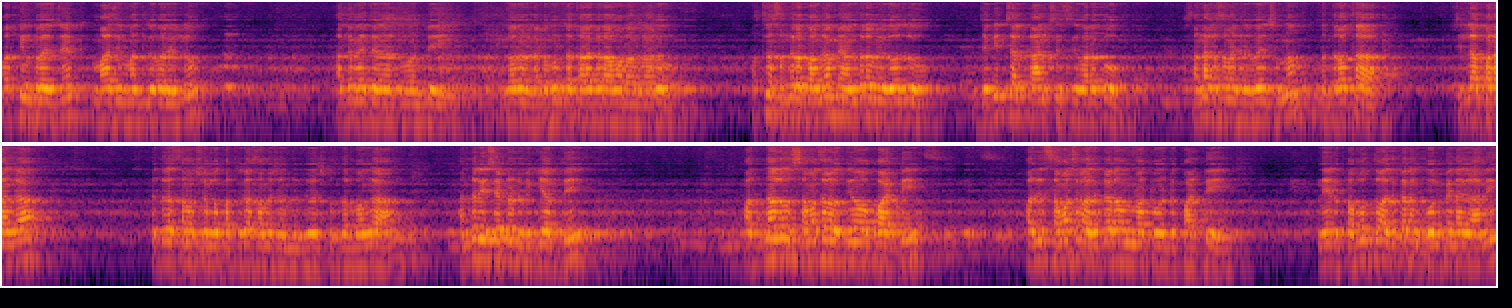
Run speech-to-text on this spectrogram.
వర్కింగ్ ప్రెసిడెంట్ మాజీ మంత్రివర్యులు అగ్రనేత అయినటువంటి గౌరవ గడగుంట తారక రామారావు గారు వచ్చిన సందర్భంగా మేమందరం ఈరోజు జగిత్యాల కాన్స్టిట్యూన్సీ వరకు సన్నగ సమావేశం నిర్వహించుకున్నాం. దాని తర్వాత జిల్లా పరంగా పెద్దల సమక్షంలో పత్రికా సమావేశం నిర్వహించిన సందర్భంగా అందరూ ఇచ్చేటువంటి విజ్ఞప్తి పద్నాలుగు సంవత్సరాల ఉద్యమ పార్టీ పది సంవత్సరాల అధికారం ఉన్నటువంటి పార్టీ నేను ప్రభుత్వ అధికారం కోల్పోయినా కానీ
